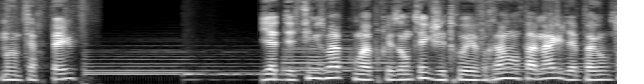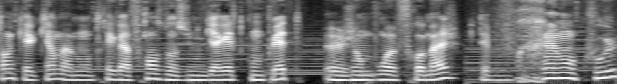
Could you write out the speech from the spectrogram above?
m'interpelle. Il y a des Things Map qu'on m'a présenté que j'ai trouvé vraiment pas mal. Il y a pas longtemps, quelqu'un m'a montré la France dans une galette complète, euh, jambon et fromage. C'était vraiment cool.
